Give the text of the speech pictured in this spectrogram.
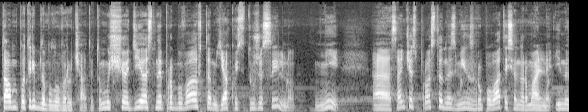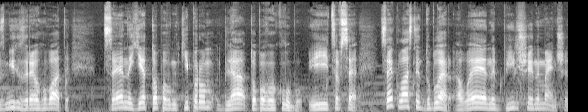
там потрібно було виручати, тому що Діас не пробивав там якось дуже сильно. Ні. Е, Санчес просто не зміг згрупуватися нормально і не зміг зреагувати. Це не є топовим кіпером для топового клубу. І це все. Це класний дублер, але не більше і не менше.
